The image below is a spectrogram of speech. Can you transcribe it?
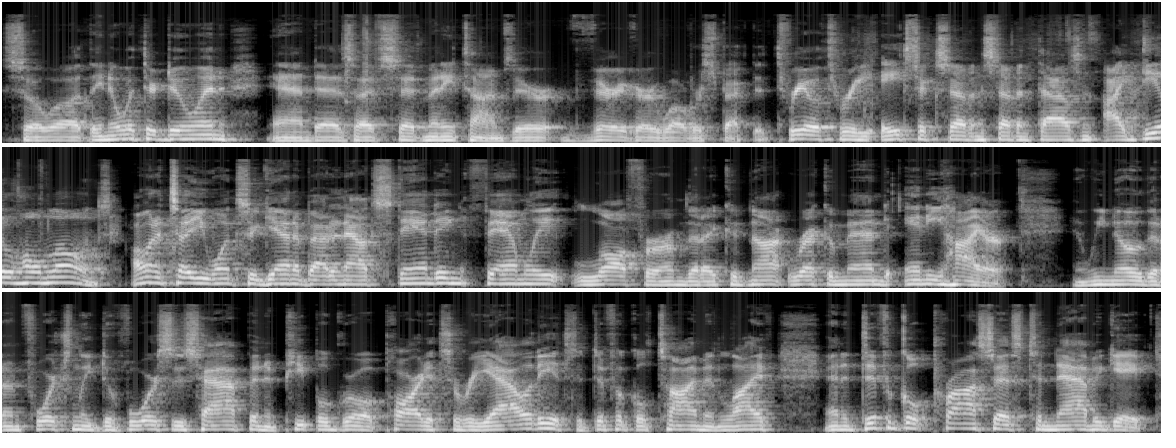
So uh, they know what they're doing. And as I've said many times, they're very, very well respected. 303 867 7000. Ideal Home Loans. I want to tell you once again about an outstanding family law firm that I could not recommend any higher. And we know that unfortunately divorces happen and people grow apart. It's a reality. It's a difficult time in life and a difficult process to navigate.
